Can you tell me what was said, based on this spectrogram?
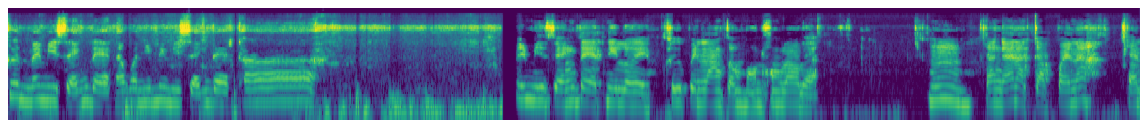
ขึ้นไม่มีแสงแดดนะวันนี้ไม่มีแสงแดดค่ะ ไม่มีแสงแดดนี่เลย คือเป็นลางสังหรณ์ของเราแหละอืมย่างนั้นนะกลับไปนะฉัน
